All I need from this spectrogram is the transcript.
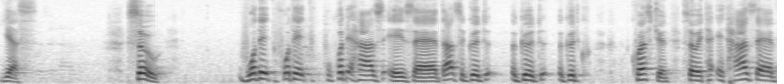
Yes. So what it, what it, what it has is, uh, that's a good, a good, a good question. So it, it has a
